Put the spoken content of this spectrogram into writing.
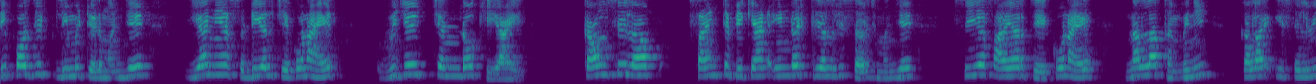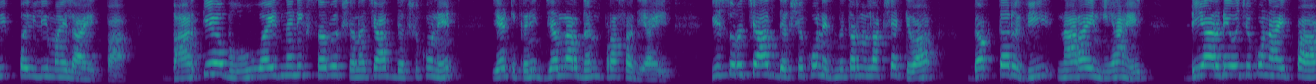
deposit limited म्हणजे एन एस डी एल चे कोण आहेत? विजय चंडोक आहेत. Council of scientific and industrial research म्हणजे सी एस आय आर चे कोण आहेत? नल्ला थंबिनी कला इसेल्वी पहिली महिला आहेत. पहा. भारतीय भूवैज्ञानिक सर्वेक्षणाचे अध्यक्ष कोण आहेत? या ठिकाणी जनार्दन प्रसाद आहेत. इस्रोचे अध्यक्ष कोण आहेत? मित्रांनो लक्षात ठेवा. डॉक्टर व्ही नारायण हे आहेत. डीआरडीओचे कोण आहेत? पहा.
